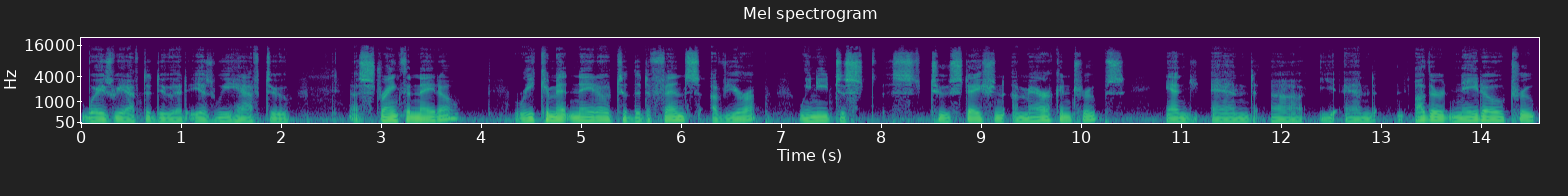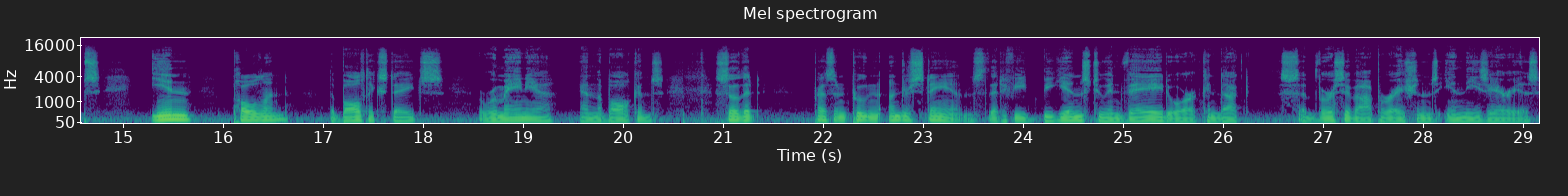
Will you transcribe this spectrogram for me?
ways we have to do it is we have to uh, strengthen NATO, recommit NATO to the defense of Europe. We need to st- to station American troops and and uh, and other NATO troops in Poland, the Baltic states, Romania, and the Balkans, so that President Putin understands that if he begins to invade or conduct subversive operations in these areas,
